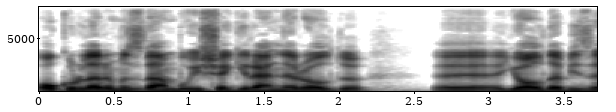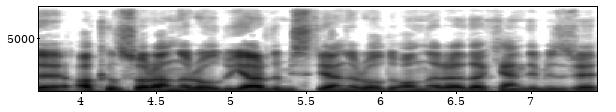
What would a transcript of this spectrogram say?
okurlarımızdan bu işe girenler oldu. Ee, yolda bize akıl soranlar oldu, yardım isteyenler oldu. Onlara da kendimizce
